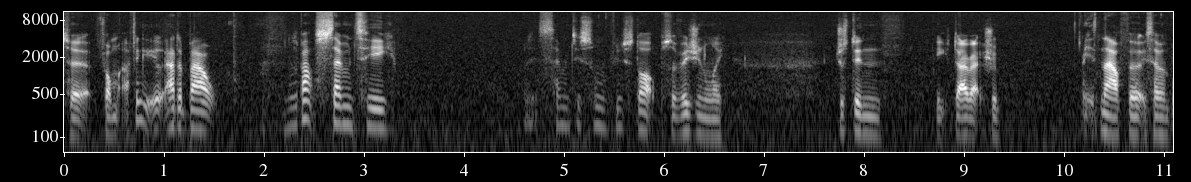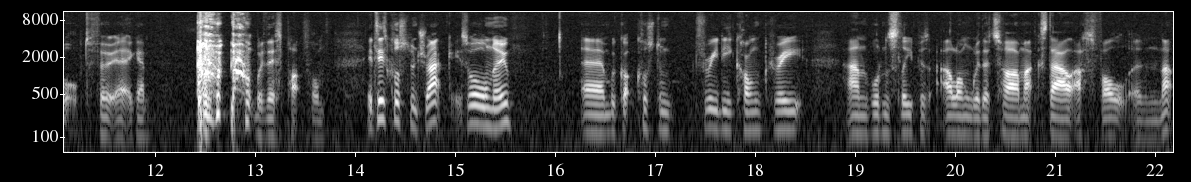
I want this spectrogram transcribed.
to from I think it had about it was about 70 was it 70 something stops originally just in each direction it's now 37 but up to 38 again with this platform it is custom track it's all new um, we've got custom 3D concrete and wooden sleepers along with a tarmac style asphalt and that.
